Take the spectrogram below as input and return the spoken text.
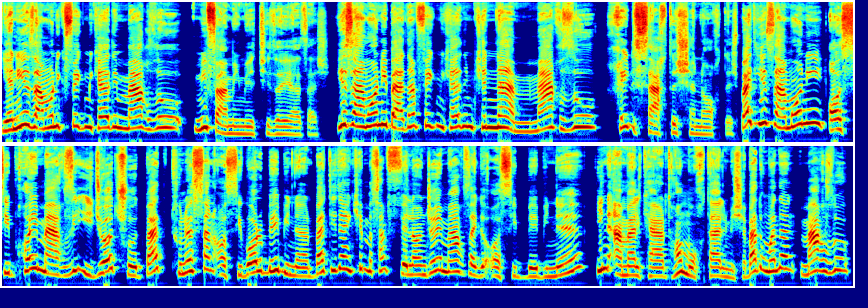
یعنی یه زمانی که فکر می‌کردیم مغز رو می‌فهمیم یه چیزایی ازش. یه زمانی بعدا فکر می‌کردیم که نه مغز رو خیلی سخت شناختش. بعد یه زمانی آسیب های مغزی ایجاد شد بعد تونستن آسیبا رو ببینن. بعد دیدن که مثلا فلان جای مغز اگه آسیب ببینه این عملکردها مختل میشه. بعد اومدن مغز رو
